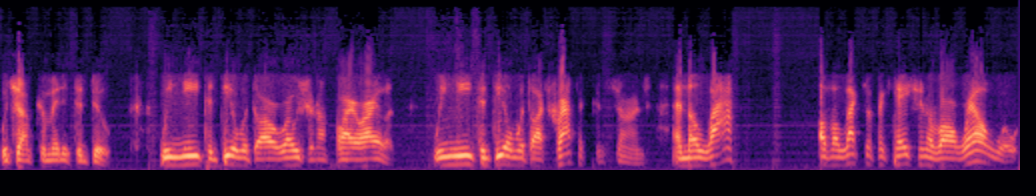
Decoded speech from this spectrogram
which I'm committed to do. We need to deal with our erosion on Fire Island. We need to deal with our traffic concerns and the lack of electrification of our railroad.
